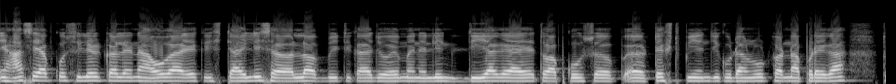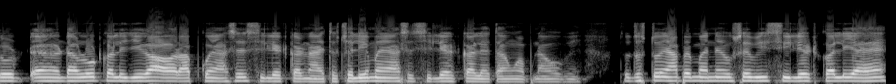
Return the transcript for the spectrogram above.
यहाँ से आपको सिलेक्ट कर लेना होगा। एक स्टाइलिश लव बीट का जो है मैंने लिंक दिया गया है तो आपको उस टेक्स्ट पीएनजी को डाउनलोड करना पड़ेगा। तो डाउनलोड कर लीजिएगा और आपको यहाँ से सिलेक्ट करना है। तो चलिए मैं यहाँ से सिलेक्ट कर लेता हूँ अपना वो भी। तो दोस्तों, यहाँ पे मैंने उसे भी सिलेक्ट कर लिया है।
